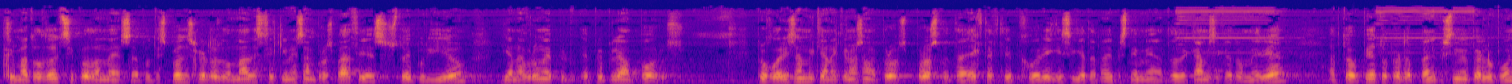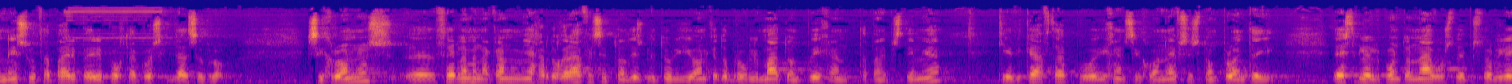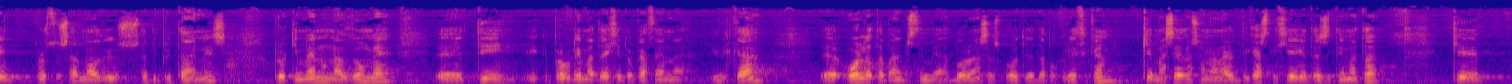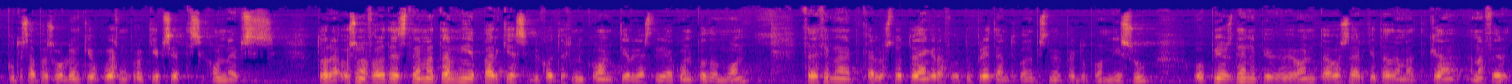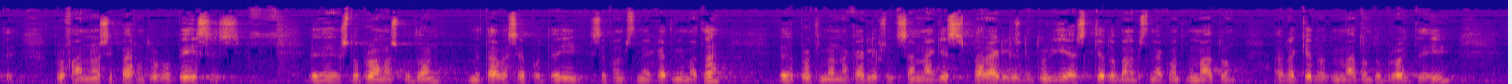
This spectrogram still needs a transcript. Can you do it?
Χρηματοδότηση υποδομές. Από τις πρώτες εβδομάδες ξεκινήσαμε προσπάθειες στο Υπουργείο για να βρούμε επιπλέον πόρους. Προχωρήσαμε και ανακοινώσαμε πρόσφατα έκτακτη επιχορήγηση για τα πανεπιστήμια 12,5 εκατομμύρια, από τα οποία το Πανεπιστήμιο Πελοποννήσου θα πάρει περίπου 800.000 ευρώ. Συγχρόνως, ε, θέλαμε να κάνουμε μια χαρτογράφηση των δυσλειτουργιών και των προβλημάτων που είχαν τα πανεπιστήμια και ειδικά αυτά που είχαν συγχωνεύσει στον πρώην ΤΕΗ. Έστειλε λοιπόν τον Αύγουστο επιστολή προς τους αρμόδιους αντιπριτάνης, προκειμένου να δούμε ε, τι προβλήματα έχει το καθένα ειδικά. Ε, όλα τα πανεπιστήμια μπορώ να σας πω ότι ανταποκρίθηκαν και μας έδωσαν αναλυτικά στοιχεία για τα ζητήματα και που τους απασχολούν και που έχουν προκύψει από τις συγχωνεύσεις. Τώρα, όσον αφορά τα θέματα μη επάρκεια υλικοτεχνικών και εργαστηριακών υποδομών, θα ήθελα να επικαλωστώ το έγγραφο του Πρίταν του Πανεπιστημίου Πελοποννήσου, ο οποίος δεν επιβεβαιώνει τα όσα αρκετά δραματικά αναφέρεται. Προφανώς υπάρχουν τροποποιήσεις ε, στο πρόγραμμα σπουδών, μετάβαση από ΤΕΗ σε πανεπιστημιακά τμήματα, ε, προκειμένου να καλύψουν τις ανάγκες παράλληλης λειτουργίας και των πανεπιστημιακών τμήματων, αλλά και των τμήματων των πρώην ΤΕΗ.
